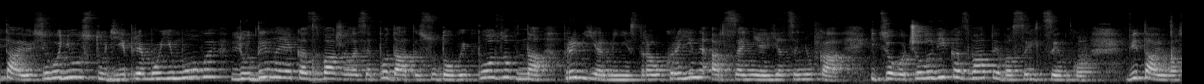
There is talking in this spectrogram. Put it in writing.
Вітаю сьогодні у студії прямої мови людина, яка зважилася подати судовий позов на прем'єр-міністра України Арсенія Яценюка. І цього чоловіка звати Василь Цинко. Вітаю вас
